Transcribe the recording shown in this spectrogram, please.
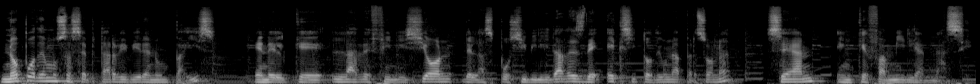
No podemos aceptar vivir en un país en el que la definición de las posibilidades de éxito de una persona sean en qué familia nace,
